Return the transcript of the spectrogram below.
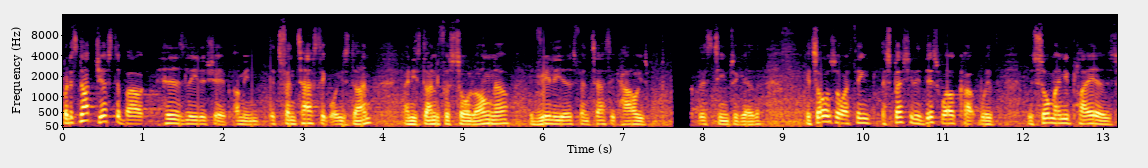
But it's not just about his leadership. I mean, it's fantastic what he's done, and he's done it for so long now. It really is fantastic how he's put this team together. It's also, I think, especially this World Cup with, with so many players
